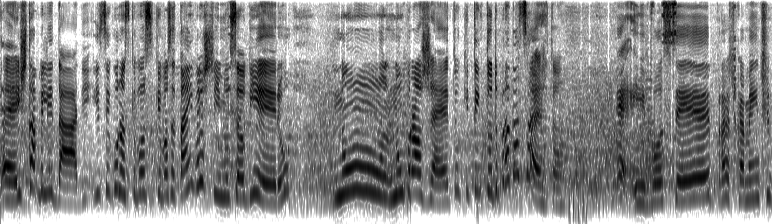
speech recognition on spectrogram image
é, estabilidade e segurança que você que você está investindo o seu dinheiro num, num projeto que tem tudo para dar certo. É, e você praticamente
